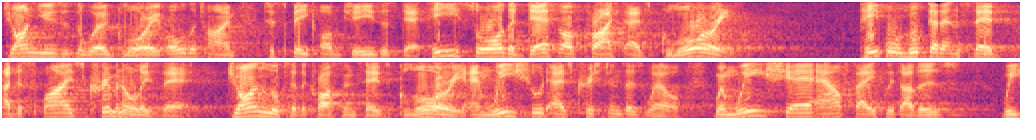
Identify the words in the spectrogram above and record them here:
John uses the word glory all the time to speak of Jesus' death. He saw the death of Christ as glory. People looked at it and said, a despised criminal is there. John looks at the cross and says, glory, and we should as Christians as well. When we share our faith with others, we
